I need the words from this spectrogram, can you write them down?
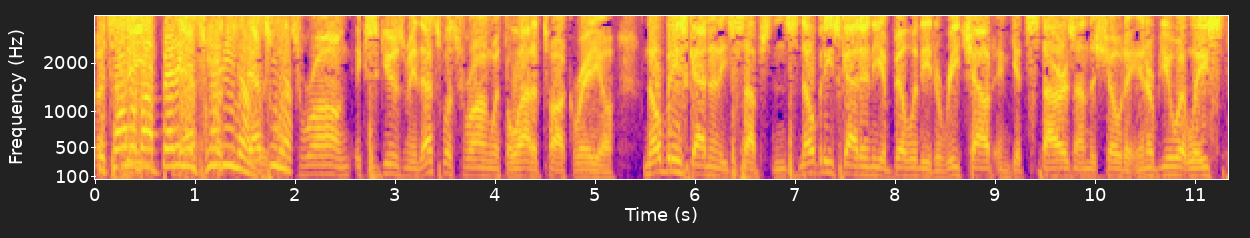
But it's see, all about betting and TV numbers. That's what's wrong. Excuse me. That's what's wrong with a lot of talk radio. Nobody's got any substance. Nobody's got any ability to reach out and get stars on the show to interview at least.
